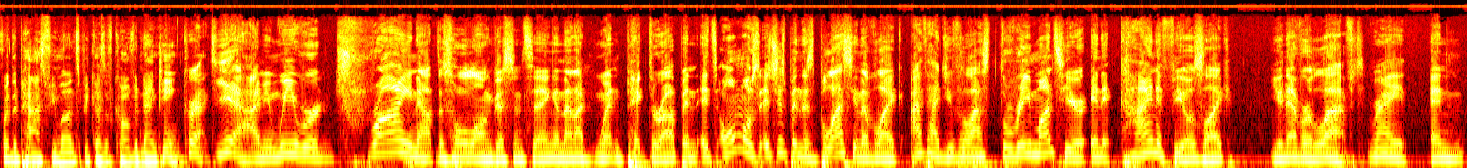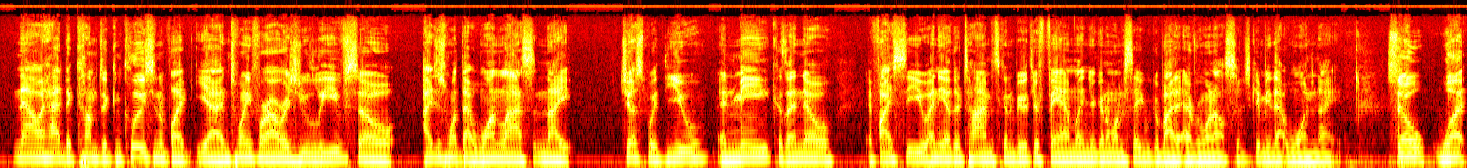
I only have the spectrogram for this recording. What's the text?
for the past few months because of COVID 19. Correct. Yeah, I mean, we were trying out this whole long distance thing, and then I went and picked her up, and it's almost, it's just been this blessing of like, I've had you for the last three months here, and it kind of feels like you never left. Right. And now I had to come to a conclusion of like, yeah, in 24 hours you leave, so I just want that one last night just with you and me, because I know if I see you any other time, it's going to be with your family, and you're going to want to say goodbye to everyone else. So just give me that one night. So, what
